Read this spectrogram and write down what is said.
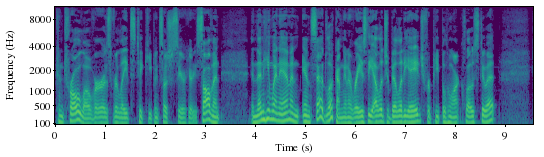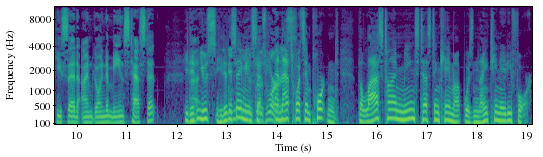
control over as relates to keeping Social Security solvent. And then he went in and, and said, look, I'm going to raise the eligibility age for people who aren't close to it. He said, I'm going to means test it. He didn't uh, use. He didn't, didn't say means those words, and that's what's important. The last time means testing came up was 1984,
